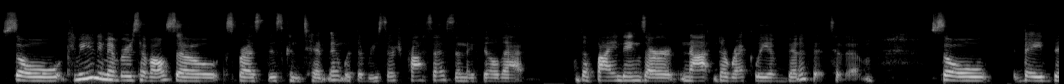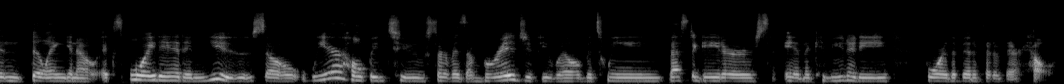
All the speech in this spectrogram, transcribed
So community members have also expressed discontentment with the research process and they feel that the findings are not directly of benefit to them. So they've been feeling, you know, exploited and used. So we are hoping to serve as a bridge, if you will, between investigators and the community for the benefit of their health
